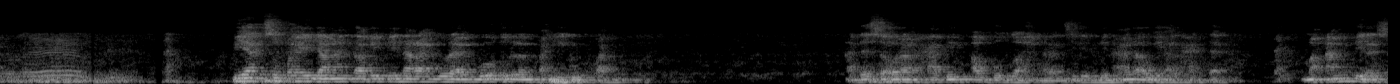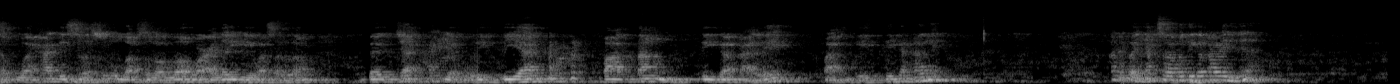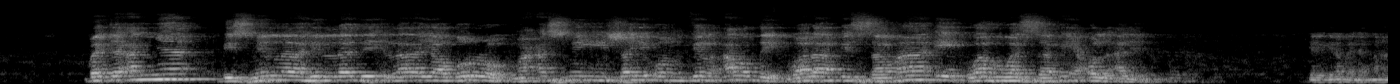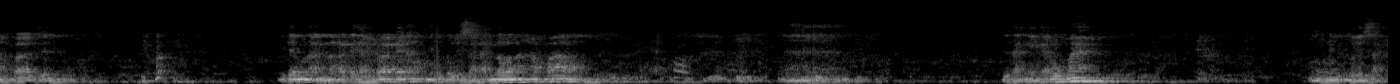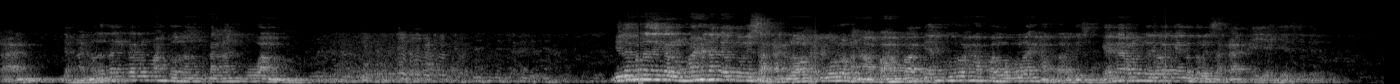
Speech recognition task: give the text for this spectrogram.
Biar supaya jangan tapi pina ragu-ragu itu dalam kehidupan ada seorang Habib Abdullah Sidin bin Alawi Al-Haddad. Mengambil sebuah hadis Rasulullah Shallallahu Alaihi Wasallam baca aja boleh biar patang tiga kali pagi tiga kali. Ada banyak selama tiga kali ya bacaannya Bismillahilladzi la yadurru ma'asmihi syai'un fil ardi wala fis sama'i wa huwa samiul alim. Kira-kira banyak menghafal jadi. Dia mun anak ada hafal kayaknya minta tulisan lawan hafal. Nah, ditangi ke rumah. Mau ditulisakan, jangan datang ke rumah tuh tangan uang Bila mana ke rumah enak yang tulisakan lo guru nang apa-apa pian guru hafal lo boleh hafal bisa. Karena kalau dia yang tulisakan iya iya sih.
